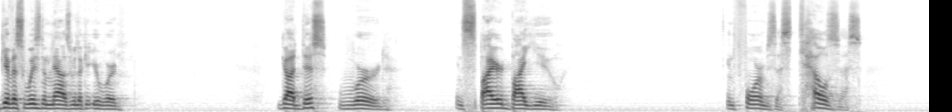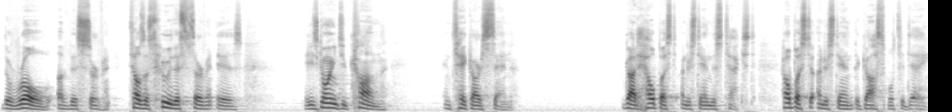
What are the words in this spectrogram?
give us wisdom now as we look at your word. God, this word, inspired by you, informs us, tells us the role of this servant, tells us who this servant is. He's going to come and take our sin. God, help us to understand this text. Help us to understand the gospel today.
